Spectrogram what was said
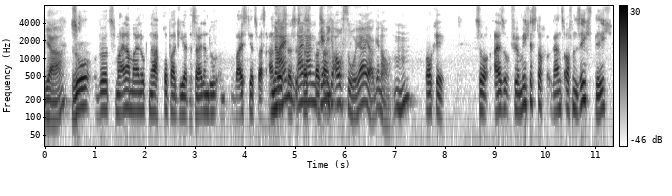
Ja. So wird es meiner Meinung nach propagiert. Es sei denn, du weißt jetzt was anderes. Nein, nein, nein, kenne ich auch so. Ja, ja, genau. Mhm. Okay. So, also für mich ist doch ganz offensichtlich,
